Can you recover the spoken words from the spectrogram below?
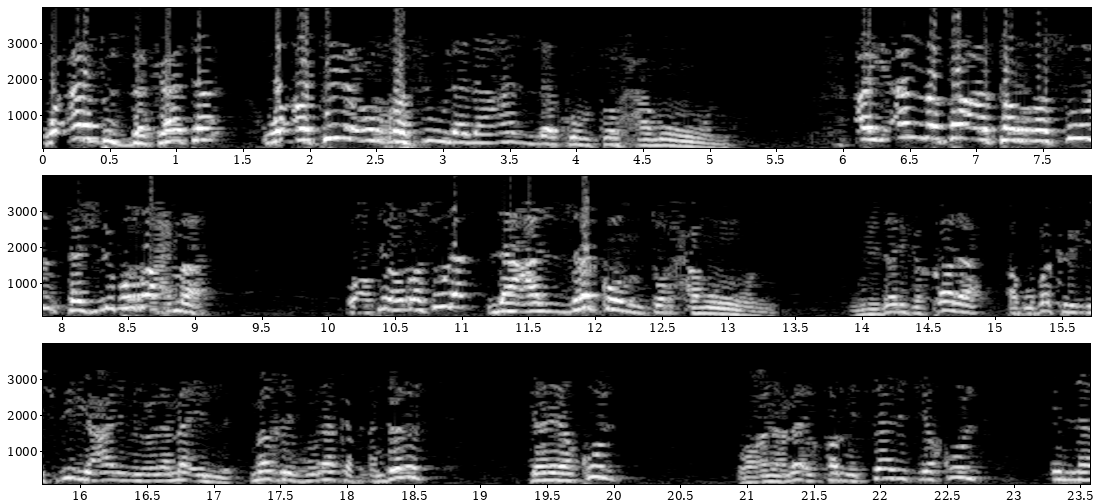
وآتوا الزكاة وأطيعوا الرسول لعلكم ترحمون. أي أن طاعة الرسول تجلب الرحمة. وأطيعوا الرسول لعلكم ترحمون. ولذلك قال أبو بكر الإشبيلي عالم من علماء المغرب هناك في الأندلس كان يقول وعلماء القرن السادس يقول إن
